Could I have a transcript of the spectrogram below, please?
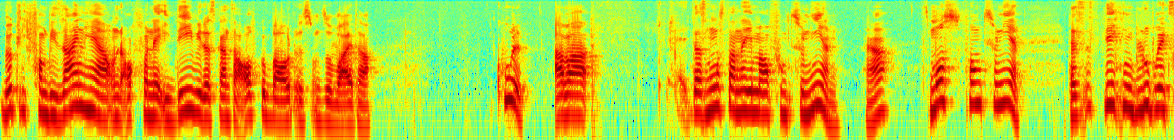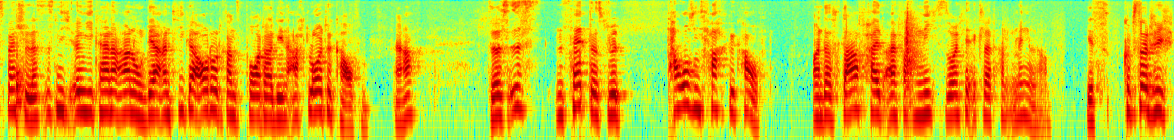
wirklich vom Design her und auch von der Idee, wie das Ganze aufgebaut ist und so weiter. Cool. Aber das muss dann eben auch funktionieren. Ja. Es muss funktionieren. Das ist nicht ein Bluebrick Special. Das ist nicht irgendwie, keine Ahnung, der antike Autotransporter, den acht Leute kaufen. Ja. Das ist ein Set, das wird tausendfach gekauft. Und das darf halt einfach nicht solche eklatanten Mängel haben. Jetzt kommst du natürlich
